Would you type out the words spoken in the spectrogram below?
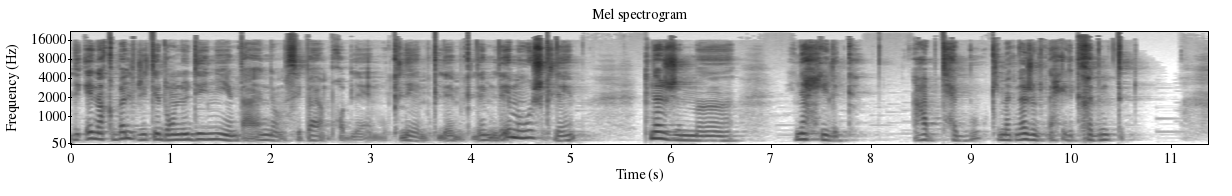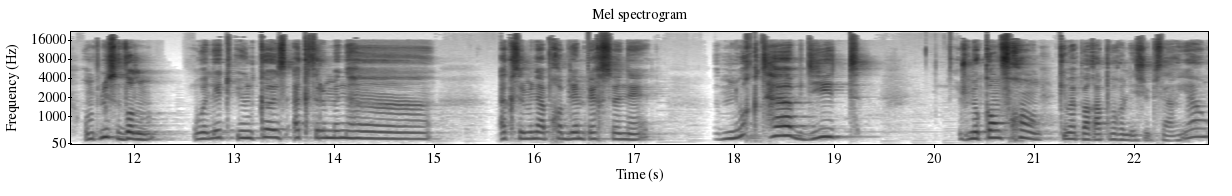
اللي أنا قبل j'étais dans le déni نتاع non c'est pas problème كلام كلام كلام لا ماهوش كلام تنجم ينحي لك عبد تحبه كيما تنجم تنحي لك خدمتك en plus ظلم ولات une cause أكثر منها أكثر منها problème personnel من وقتها بديت je me confronte كيما par rapport les سوبساريان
